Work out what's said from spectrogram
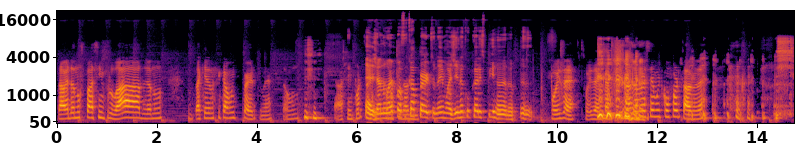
vai dando uns passinhos pro lado, já não tá querendo ficar muito perto, né? Então, acho importante. É, já não é pra ficar disso. perto, né? Imagina com o cara espirrando. Pois é, pois é, o cara espirrando não vai ser muito confortável, né?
